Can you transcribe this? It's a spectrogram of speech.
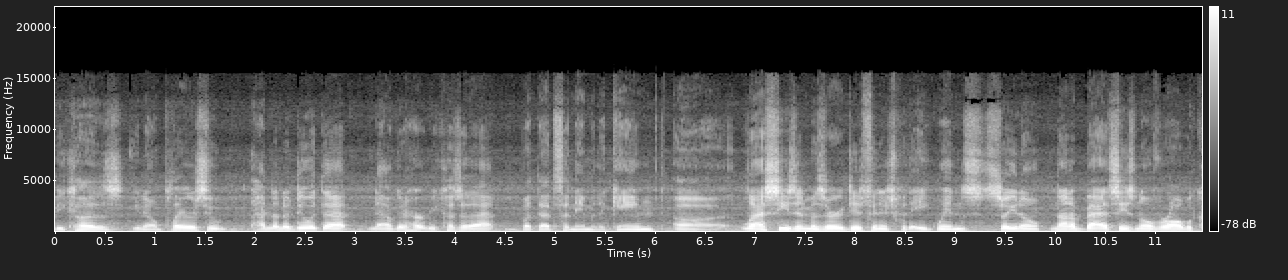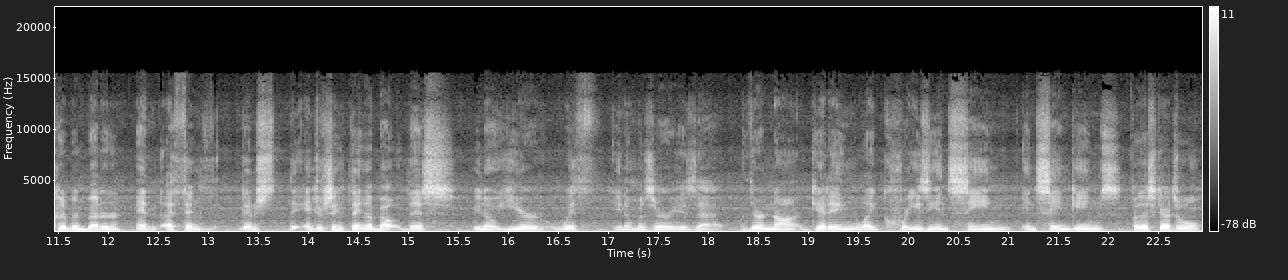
because you know players who had nothing to do with that now get hurt because of that. But that's the name of the game. Uh, last season, Missouri did finish with eight wins, so you know not a bad season overall, but could have been better. And I think the, the interesting thing about this you know year with you know Missouri is that they're not getting like crazy insane insane games for their schedule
